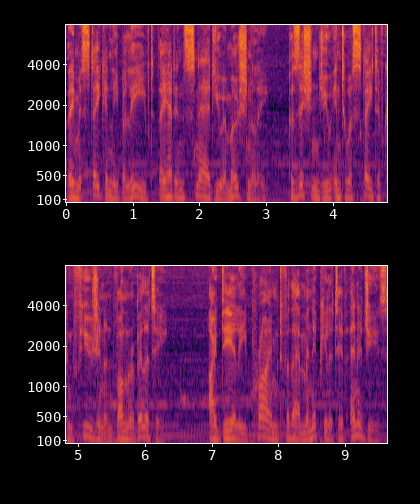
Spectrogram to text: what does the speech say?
They mistakenly believed they had ensnared you emotionally, positioned you into a state of confusion and vulnerability, ideally primed for their manipulative energies.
